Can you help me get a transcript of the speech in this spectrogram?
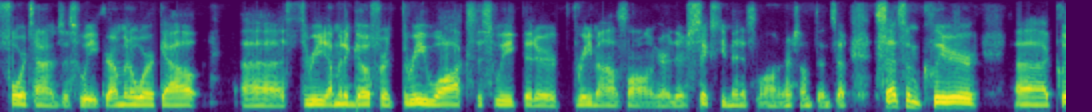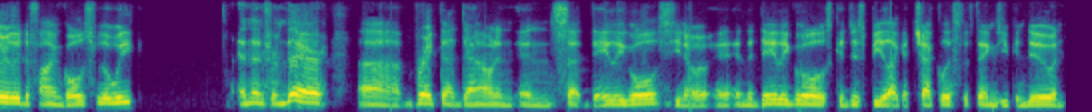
four times this week or i'm going to work out uh, three i'm going to go for three walks this week that are three miles long or they're 60 minutes long or something. So set some clear uh, clearly defined goals for the week and then from there uh, break that down and, and set daily goals you know and, and, the daily goals could just be like a checklist of things you can do. And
